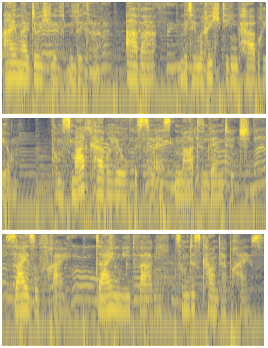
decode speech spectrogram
Einmal durchlüften bitte, aber mit dem richtigen Cabrio. Vom Smart Cabrio bis zum Aston Martin Vantage. Sei so frei. Dein Mietwagen zum Discounterpreis.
